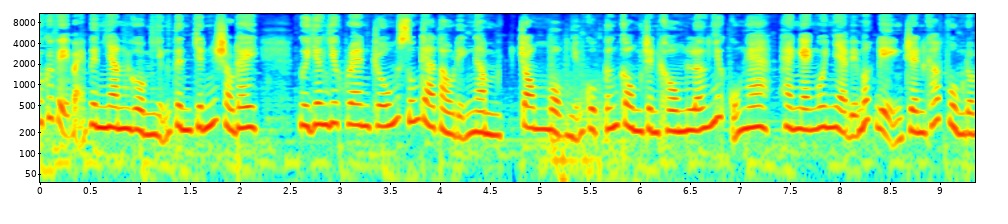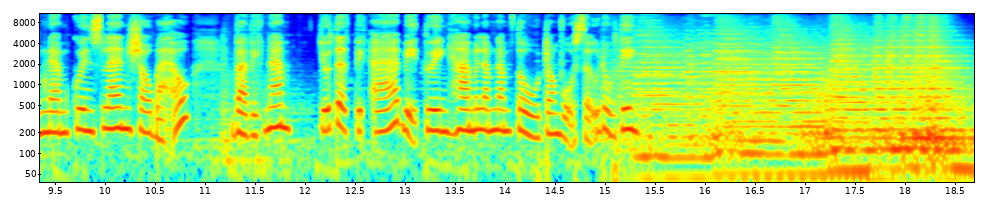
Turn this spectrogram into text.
thưa quý vị, bản tin nhanh gồm những tin chính sau đây. Người dân Ukraine trốn xuống ga tàu điện ngầm trong một những cuộc tấn công trên không lớn nhất của Nga. Hàng ngàn ngôi nhà bị mất điện trên khắp vùng đông nam Queensland sau bão. Và Việt Nam, Chủ tịch Việt Á bị tuyên 25 năm tù trong vụ xử đầu tiên.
